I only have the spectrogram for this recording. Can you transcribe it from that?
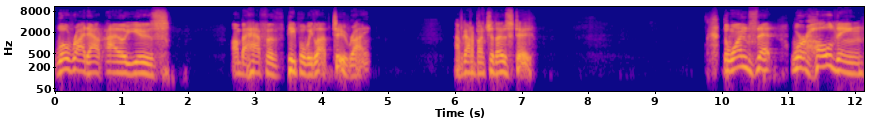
We'll write out IOUs on behalf of people we love too, right? I've got a bunch of those too. The ones that we're holding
